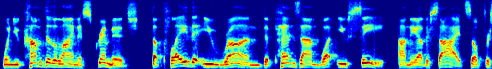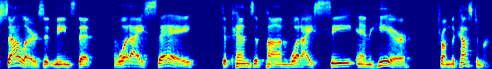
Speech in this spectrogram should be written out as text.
when you come to the line of scrimmage, the play that you run depends on what you see on the other side. So for sellers, it means that what I say depends upon what I see and hear from the customer.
